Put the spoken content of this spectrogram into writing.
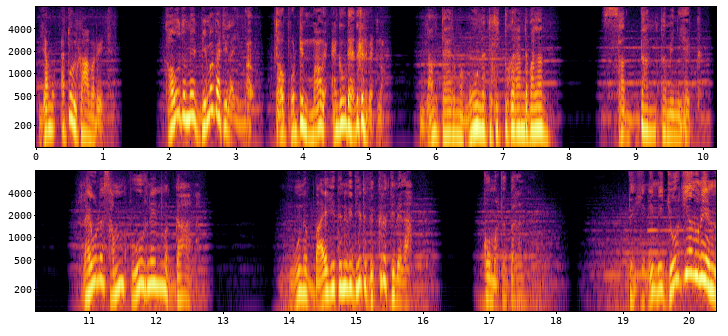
යමු ඇතුල් කාමරේට. කවුද මේ බිම වැටිලා ඉන්නේ? තව පොඩ්ඩින් මාව ඇඟ උඩ ඇදගෙන වැටෙනවා. ලන්තෑරම මූණට කිට්ටු කරන්න බලන්න. සද්දන්ත මිනිහෙක්. රැවුල සම්පූර්ණයෙන්ම ගාලා. මූණ බය හිතෙන විදිහට විකෘති වෙලා. කොමට බලන්න. දෙයනේ මේ ජෝර්ජියානුනේ එන්න.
